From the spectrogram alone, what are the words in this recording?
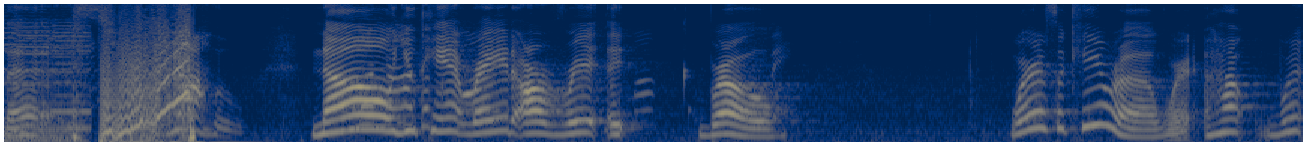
says. No, you can't raid our ri- eh, it, bro. Where's Akira? Where how where.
